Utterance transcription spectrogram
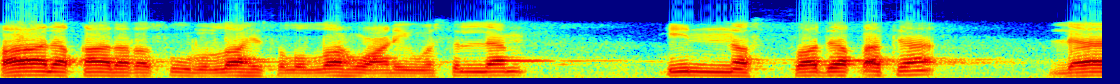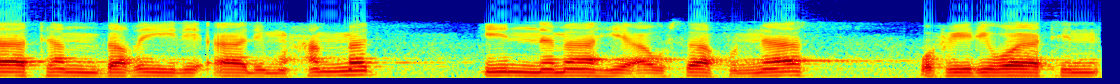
قال قال رسول الله صلى الله عليه وسلم إن الصدقة لا تنبغي لآل محمد إنما هي أوساخ الناس وفي رواية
